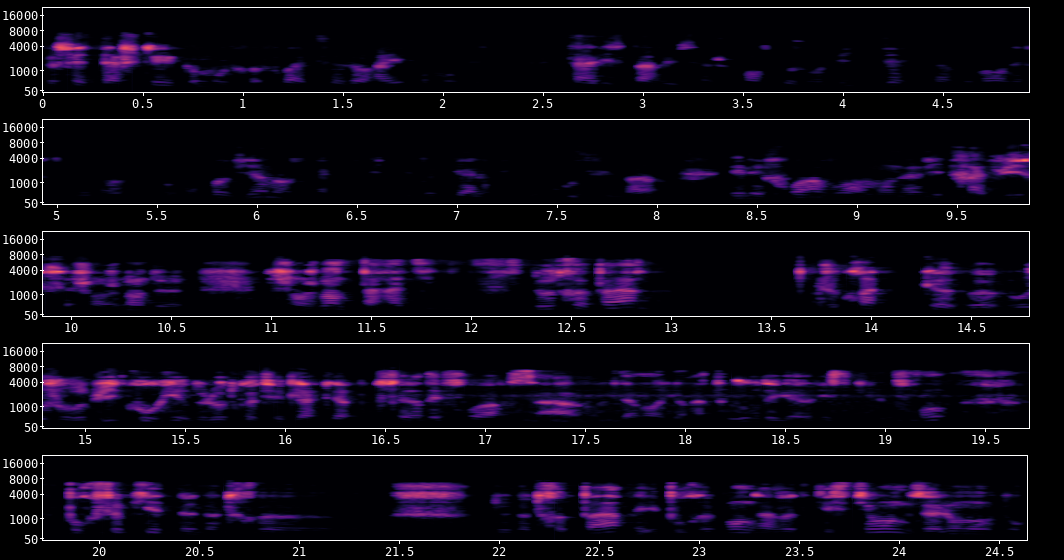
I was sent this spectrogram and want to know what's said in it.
le fait d'acheter comme autrefois avec ses oreilles, comme on dit, ça a disparu. Je pense qu'aujourd'hui, véritablement, on, est retrouvé on revient dans une activité galerie de coups humains et les foires vont, à mon avis, traduire ce changement de, changement de paradigme. D'autre part, je crois qu'aujourd'hui, courir de l'autre côté de la Terre pour faire des foires, ça, évidemment, il y aura toujours des galeristes qui le feront. Pour ce qui est de notre, de notre part, et pour répondre à votre question, nous allons donc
